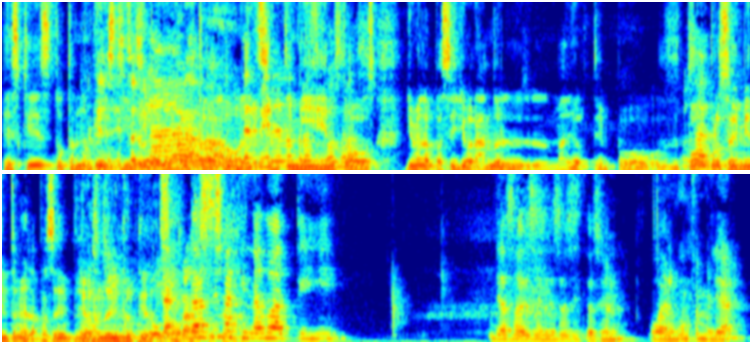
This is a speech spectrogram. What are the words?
Es que es totalmente Porque distinto. estás claro, claro, intervienen otras sentimientos. cosas. Yo me la pasé llorando el mayor tiempo. de todo sea, el procedimiento me la pasé llorando yo creo que dos ¿Te, podría. horas. te has o sea. imaginado a ti, ya sabes, en esa situación? ¿O a algún familiar?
